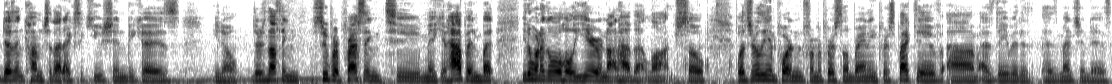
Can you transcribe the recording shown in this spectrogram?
doesn't come to that execution because you know there's nothing super pressing to make it happen but you don't want to go a whole year and not have that launch. So what's really important from a personal branding perspective um, as david has mentioned is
